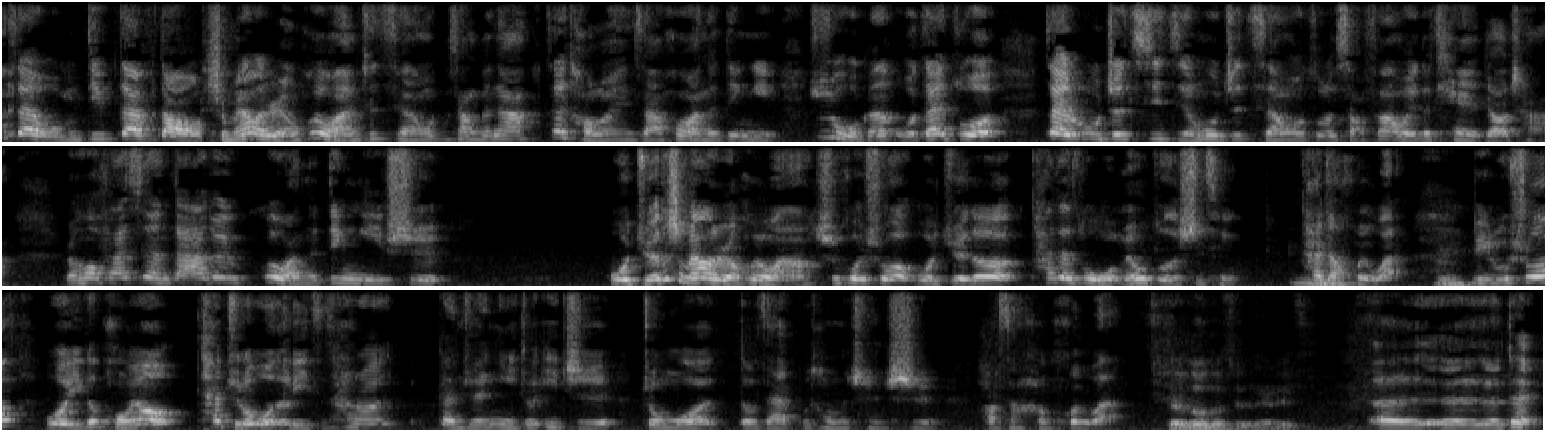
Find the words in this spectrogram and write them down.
在我们 deep dive 到什么样的人会玩之前，我想跟大家再讨论一下会玩的定义。就是我跟我在做在录这期节目之前，我做了小范围的田野调查，然后发现大家对会玩的定义是，我觉得什么样的人会玩啊？是会说，我觉得他在做我没有做的事情，他叫会玩。嗯比如说，我一个朋友，他举了我的例子，他说，感觉你就一直周末都在不同的城市，好像很会玩。就是露露举的这个例子，呃呃，对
